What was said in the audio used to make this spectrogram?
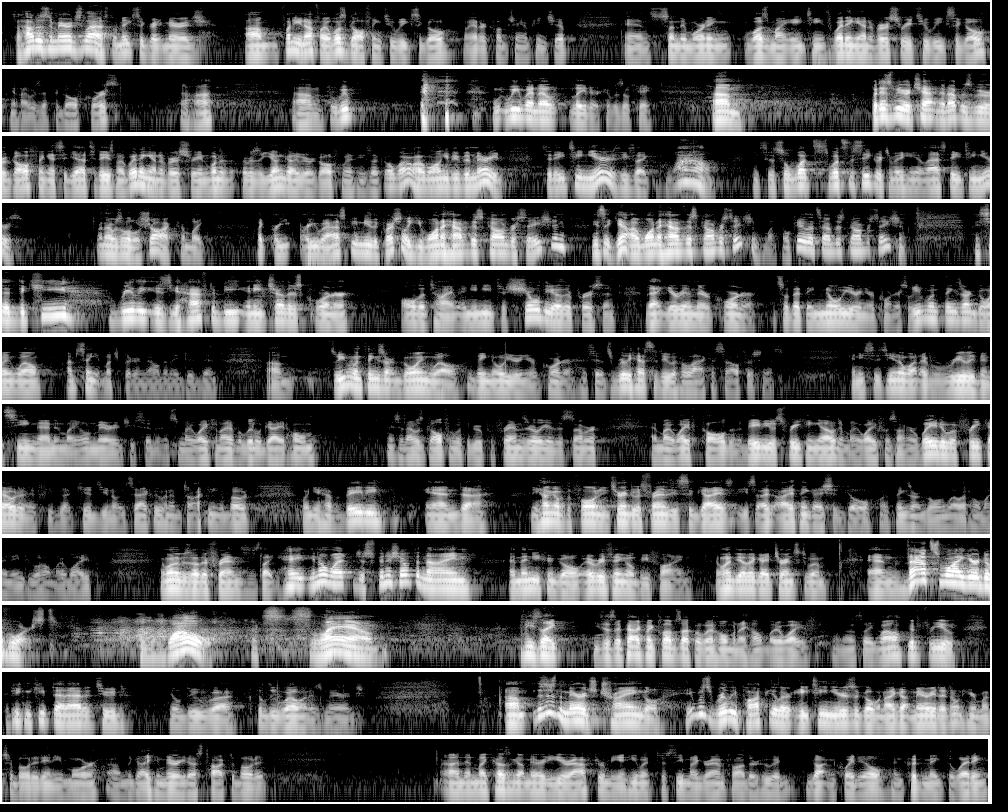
So, how does a marriage last? What makes a great marriage? Um, funny enough, I was golfing two weeks ago. I had our club championship. And Sunday morning was my 18th wedding anniversary two weeks ago, and I was at the golf course. Uh huh. Um, we, we went out later. It was okay. Um, but as we were chatting it up, as we were golfing, I said, "Yeah, today's my wedding anniversary." And one of the, there was a young guy we were golfing with. He's like, "Oh wow, how long have you been married?" I said, "18 years." He's like, "Wow." He said, "So what's what's the secret to making it last 18 years?" And I was a little shocked. I'm like, "Like, are you are you asking me the question? Like, you want to have this conversation?" he's like, "Yeah, I want to have this conversation." I'm like, "Okay, let's have this conversation." I said, the key really is you have to be in each other's corner all the time, and you need to show the other person that you're in their corner so that they know you're in your corner. So even when things aren't going well, I'm saying it much better now than I did then. Um, so even when things aren't going well, they know you're in your corner. I said, it really has to do with a lack of selfishness. And he says, you know what? I've really been seeing that in my own marriage. He said, so my wife and I have a little guy at home. He said, I was golfing with a group of friends earlier this summer, and my wife called, and the baby was freaking out, and my wife was on her way to a freak out. And if you've got kids, you know exactly what I'm talking about when you have a baby. And, uh, he hung up the phone and he turned to his friends. He said, Guys, he said, I, I think I should go. Things aren't going well at home. I need to go help my wife. And one of his other friends is like, Hey, you know what? Just finish out the nine, and then you can go. Everything will be fine. And one of the other guy turns to him, and that's why you're divorced. wow. Slam. He's like, he says, I packed my clubs up, I went home and I helped my wife. And I was like, well, good for you. If he can keep that attitude, he'll do, uh, he'll do well in his marriage. Um, this is the marriage triangle. It was really popular 18 years ago when I got married. I don't hear much about it anymore. Um, the guy who married us talked about it. And then my cousin got married a year after me, and he went to see my grandfather who had gotten quite ill and couldn't make the wedding.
